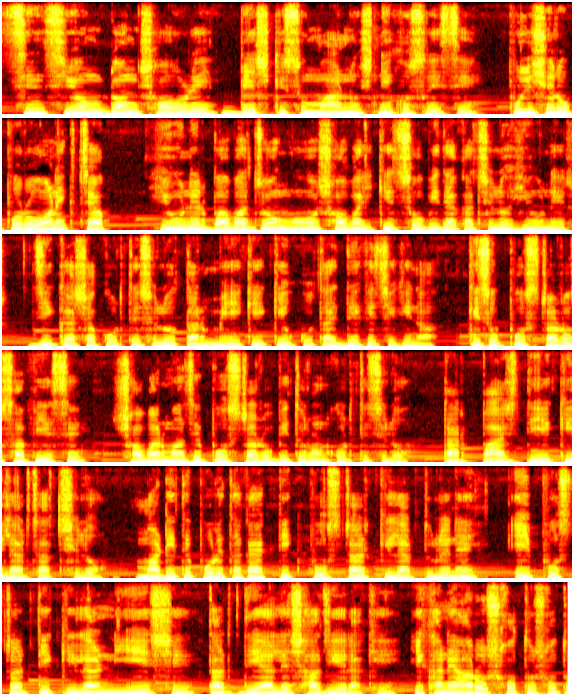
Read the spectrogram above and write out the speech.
সিনসিয়ং ডং শহরে বেশ কিছু মানুষ নিখোঁজ হয়েছে। পুলিশের উপরও অনেক চাপ। হিউনের বাবা জংহ সবাইকে ছবি দেখাচ্ছিল হিউনের। জিজ্ঞাসা করতেছিল তার মেয়েকে কেউ কোথায় দেখেছে কিনা। কিছু পোস্টারও ছাপিয়েছে। সবার মাঝে পোস্টারও বিতরণ করতেছিল। তার পাশ দিয়ে কিলার যাচ্ছিল। মাটিতে পড়ে থাকা একটি পোস্টার কিলার তুলে নেয়। এই পোস্টারটি কিলার নিয়ে এসে তার দেয়ালে সাজিয়ে রাখে। এখানে আরও শত শত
